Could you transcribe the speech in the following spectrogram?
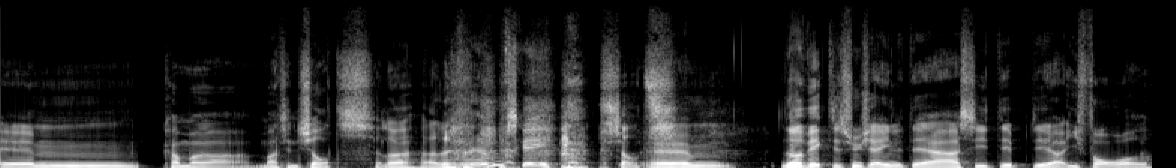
Øhm, Kommer Martin Schultz, eller er det? ja, måske. Schultz. øhm, noget vigtigt, synes jeg egentlig, det er at sige, at det bliver i foråret.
